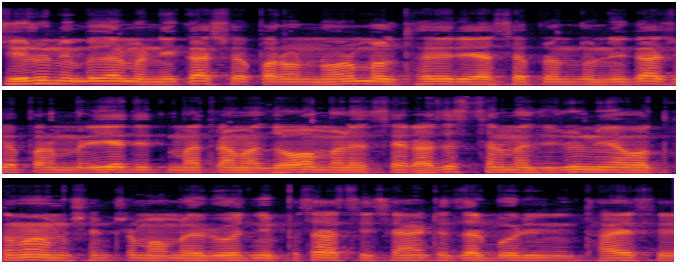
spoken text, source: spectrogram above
જીરુની બજારમાં નિકાસ વેપારો નોર્મલ થઈ રહ્યા છે, પરંતુ નિકાસ વેપાર મર્યાદિત માત્રામાં જોવા મળે છે. રાજસ્થાનમાં જીરુની આવક તમામ સેન્ટરમાં મળે, રોજની પચાસથી સાઠ હજાર બોરીની થાય છે.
